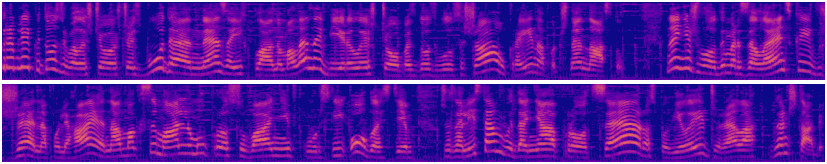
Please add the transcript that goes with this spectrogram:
Кремлі підозрювали, що щось буде не за їх планом, але не вірили, що без дозволу США Україна почне наступ. Нині ж Володимир Зеленський вже наполягає на максимальному просуванні в Курській області. Журналістам видання про це розповіли джерела в генштабі.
